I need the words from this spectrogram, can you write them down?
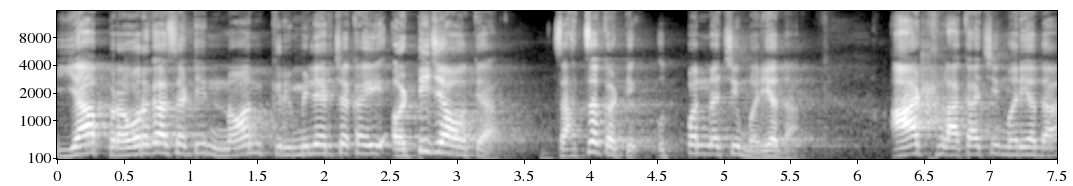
या प्रवर्गासाठी नॉन क्रिमिलेअरच्या काही अटी ज्या होत्या जाचक अटी उत्पन्नाची मर्यादा आठ लाखाची मर्यादा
